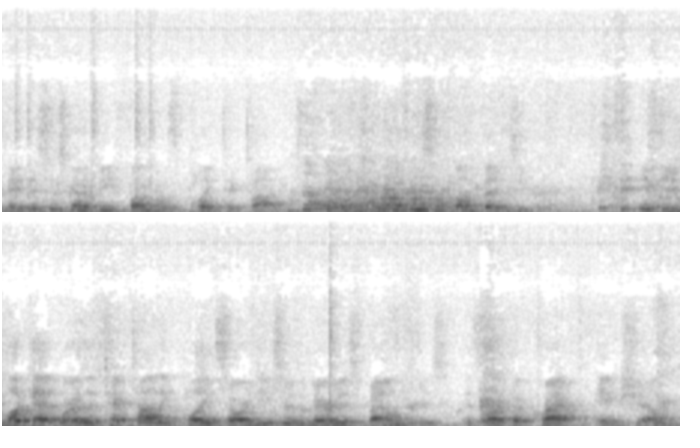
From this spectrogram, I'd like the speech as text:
Okay, this is going to be fun with plate tectonics. Okay? We're going to do some fun things here if you look at where the tectonic plates are, these are the various boundaries. It's like a cracked eggshell.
